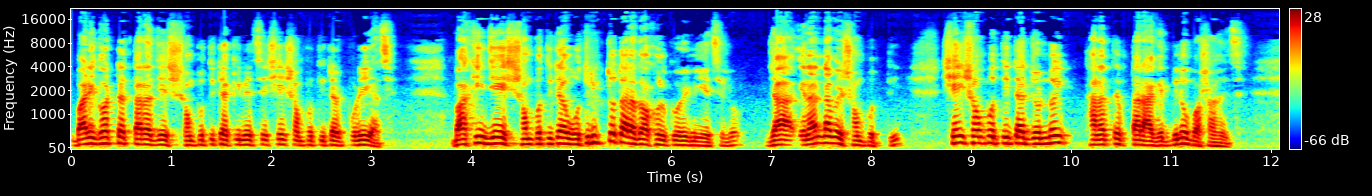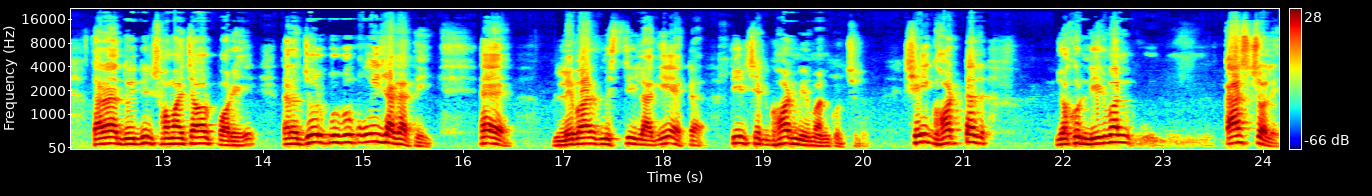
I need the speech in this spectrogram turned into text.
বাড়িঘরটা তারা যে সম্পত্তিটা কিনেছে সেই সম্পত্তিটার পরেই আছে। বাকি যে সম্পত্তিটা অতিরিক্ত তারা দখল করে নিয়েছিল যা এনার নামের সম্পত্তি সেই সম্পত্তিটার জন্যই থানাতে তার আগের দিনও বসা হয়েছে। তারা দুই দিন সময় চাওয়ার পরে তারা জোরপূর্বক ওই জায়গাতেই হ্যাঁ লেবার মিস্ত্রি লাগিয়ে একটা তিন সেট ঘর নির্মাণ করছিল। সেই ঘরটার যখন নির্মাণ কাজ চলে,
